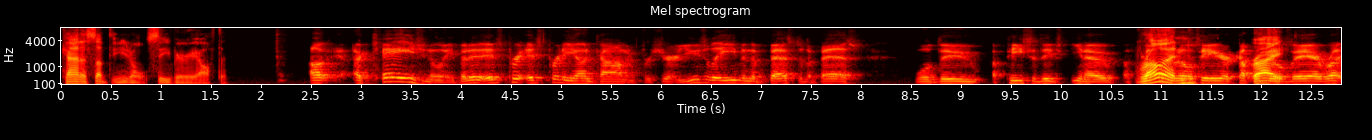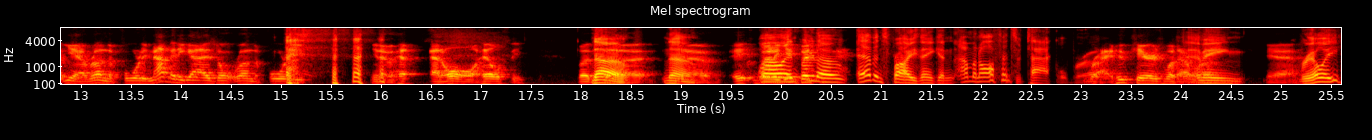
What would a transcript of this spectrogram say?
kind of something you don't see very often. Uh, occasionally, but it, it's pretty it's pretty uncommon for sure. Usually, even the best of the best will do a piece of these, you know, a Run. drills here, a couple Right. drills there. Run, yeah, run the forty. Not many guys don't run the forty, you know, he- at all healthy. But No, uh, no. You know, it, Well, again- and but- you know, Evan's probably thinking, "I'm an offensive tackle, bro." right? Who cares what I, I run? mean, yeah, really?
